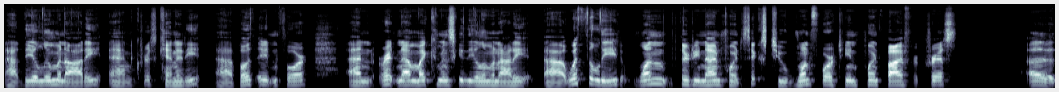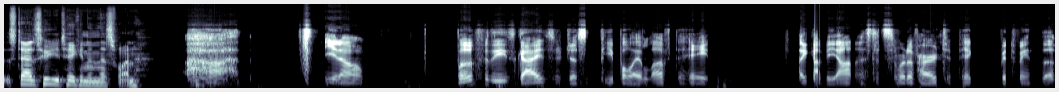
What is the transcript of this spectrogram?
uh, the Illuminati and Chris Kennedy, uh, both eight and four. And right now, Mike Kaminsky, the Illuminati, uh, with the lead, one thirty nine point six to one fourteen point five for Chris. Uh, Stads, who you taking in this one? Ah, you know, both of these guys are just people I love to hate. Like, I'll be honest, it's sort of hard to pick between them.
